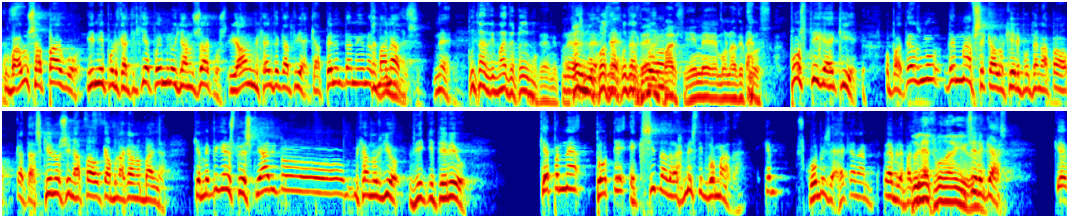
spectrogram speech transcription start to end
κουβαλούσα πάγο. Είναι η πολυκατοικία που έμεινε ο Γιαννουζάκο, Ιωάννου Μιχαήλ 13. Και απέναντι ήταν ένας μανάδη. Ναι. Πού τα θυμάται, πες μου. Δεν υπάρχει. Πες μου, Ναι, Κώστα, ναι. πού τα Δεν θυμάται. υπάρχει, είναι μοναδικός. Πώς πήγα εκεί. Ο πατέρας μου δεν μ' άφησε καλοκαίρι ποτέ να πάω κατασκήνωση, να πάω κάπου να κάνω μπάνια. Και με πήγαινε στο Εσκιάδη το μηχανουργείο διοικητηρίου. Και έπαιρνα τότε 60 δραχμές τη βδομάδα. Και σκούπιζα, έκανα, έβλεπα. Δουλειές του ποδαριού, ναι. Τσιρικάς. Και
